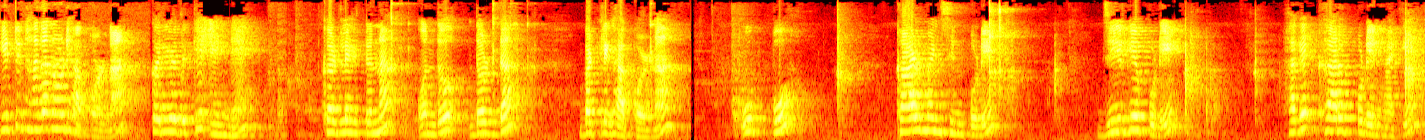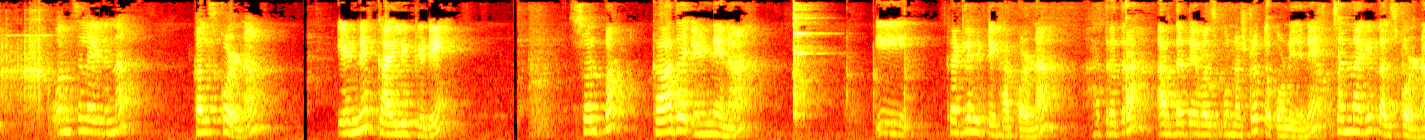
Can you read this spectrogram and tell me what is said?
ಹಿಟ್ಟಿನ ಹದ ನೋಡಿ ಹಾಕೊಳ್ಳೋಣ. ಕರಿಯೋದಕ್ಕೆ ಎಣ್ಣೆ ಕಡಲೆ ಹಿಟ್ಟನ್ನ ಒಂದು ದೊಡ್ಡ ಬಟ್ಲಿಗೆ ಹಾಕೊಳ್ಳೋಣ. ಉಪ್ಪು ಕಾಳು ಮೆಣಸಿನ ಪುಡಿ, ಜೀರಿಗೆ ಪುಡಿ, ಹಾಗೆ ಖಾರದ ಪುಡಿನ ಹಾಕಿ ಒಂದ್ಸಲ ಇದನ್ನ ಕಲ್ಸ್ಕೊಳ್ಳೋಣ ಎಣ್ಣೆ ಕಾಯ್ಲಿಕ್ಕಿಡಿ ಸ್ವಲ್ಪ ಕಾದ ಎಣ್ಣೆನ ಈ ಕಡಲೆ ಹಿಟ್ಟಿಗೆ ಹಾಕೊಳ್ಳೋಣ ಹತ್ರ ಹತ್ರ ಅರ್ಧ ಟೇಬಲ್ ಸ್ಪೂನ್ ಅಷ್ಟು ತಗೊಂಡಿದ್ದೀನಿ ಚೆನ್ನಾಗಿ ಕಲ್ಸ್ಕೊಳ್ಳೋಣ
